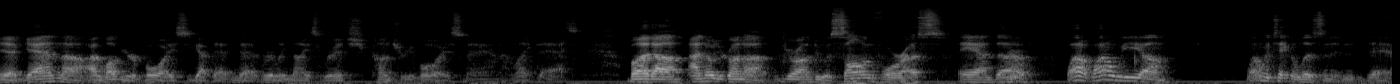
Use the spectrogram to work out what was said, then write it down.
again. Uh, I love your voice. You got that that really nice, rich country voice, man. I like that. But uh, I know you're gonna you're gonna do a song for us, and uh, Sure. why don't, why don't we um, why don't we take a listen and, and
